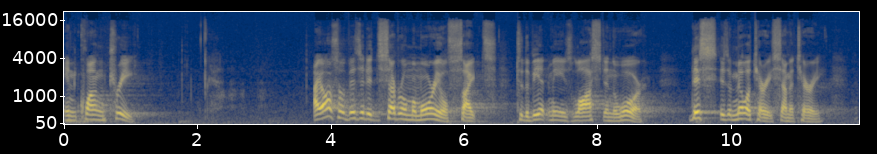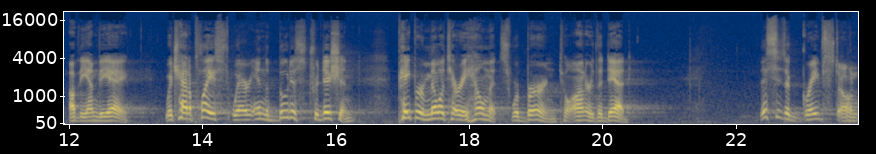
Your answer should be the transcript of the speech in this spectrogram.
in Quang Tri. I also visited several memorial sites to the Vietnamese lost in the war. This is a military cemetery of the NVA, which had a place where, in the Buddhist tradition, paper military helmets were burned to honor the dead. This is a gravestone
